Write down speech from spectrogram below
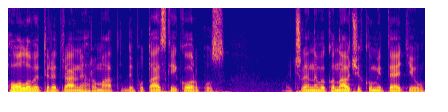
голови територіальних громад, депутатський корпус, члени виконавчих комітетів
